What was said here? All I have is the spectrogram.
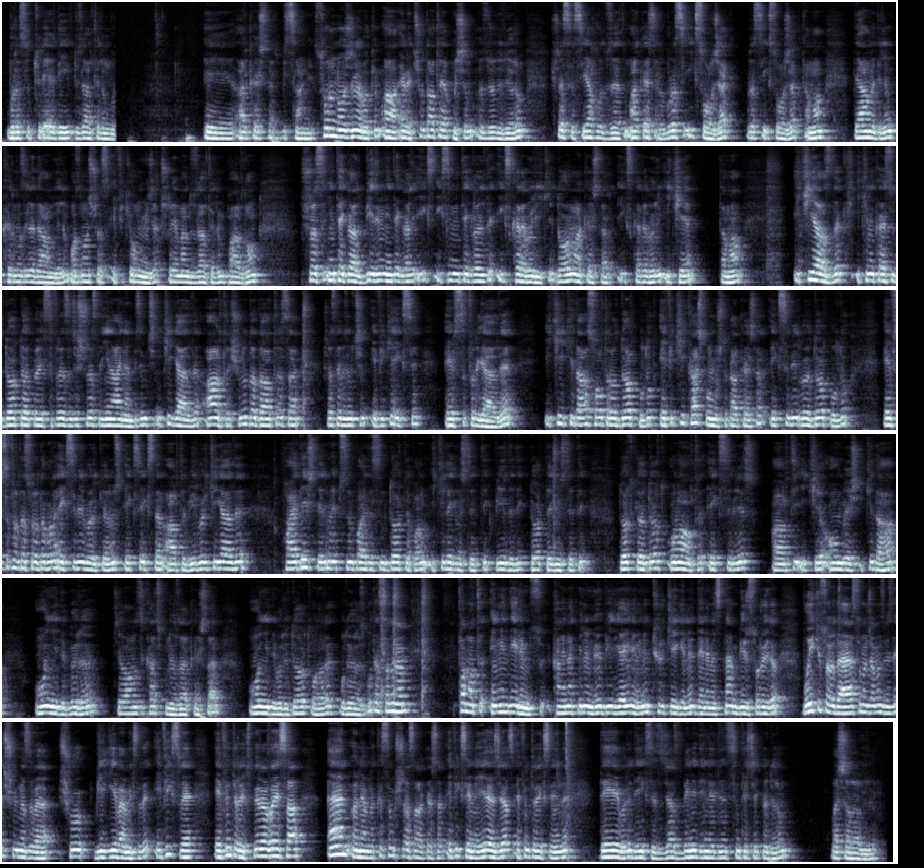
Burası türev değil. Düzeltelim burayı. Ee, arkadaşlar bir saniye. Sorunun orijinaline bakayım. Aa evet şurada hata yapmışım. Özür diliyorum. Şurası siyahla düzelttim. Arkadaşlar burası x olacak. Burası x olacak. Tamam. Devam edelim. Kırmızıyla devam edelim. O zaman şurası f2 olmayacak. Şurayı hemen düzeltelim. Pardon. Şurası integral 1'in integrali x. x'in integrali de x kare bölü 2. Doğru mu arkadaşlar? x kare bölü 2. Tamam. 2 yazdık. 2'nin karesi 4 4 bölü 0 yazınca şurası da yine aynen bizim için 2 geldi. Artı şunu da dağıtırsa şurası da bizim için f2 eksi f0 geldi. 2 2 daha sol tarafa 4 bulduk. f2'yi kaç bulmuştuk arkadaşlar? Eksi 1 bölü 4 bulduk. F0'da sonra da bana eksi 1 bölü 2 vermiş. Eksi eksiden artı 1 bölü 2 geldi. Payda eşleyelim. Hepsinin paydasını 4 yapalım. 2 ile genişlettik. 1 dedik. 4 ile genişlettik. 4 kere 4 16. Eksi 1 artı 2 15 2 daha 17 bölü cevabımızı kaç buluyoruz arkadaşlar? 17 bölü 4 olarak buluyoruz. Bu da sanırım tam atı emin değilim. Kaynak bilinmiyor. Bir yayın evinin Türkiye geneli denemesinden bir soruydu. Bu iki soruda Ersan hocamız bize şu yazı ve şu bilgiyi vermek istedi. fx ve f'in türü x bir aradaysa en önemli kısım şurası arkadaşlar. fx yerine y yazacağız. f'in türü x yerine dy bölü dx yazacağız. Beni dinlediğiniz için teşekkür ediyorum. Başarılar diliyorum.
